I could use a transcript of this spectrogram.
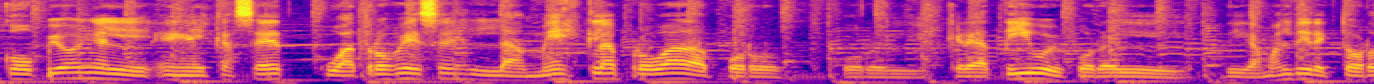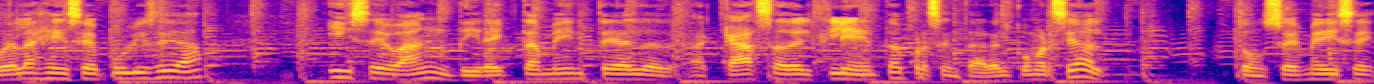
copio en el, en el cassette cuatro veces la mezcla aprobada por, por el creativo y por el, digamos, el director de la agencia de publicidad y se van directamente al- a casa del cliente a presentar el comercial. Entonces me dice,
